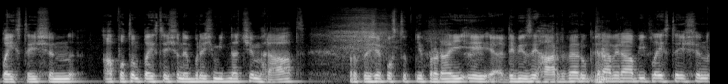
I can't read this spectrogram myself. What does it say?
PlayStation a potom PlayStation nebudeš mít na čem hrát, protože postupně prodají i divizi hardwareu, která vyrábí PlayStation,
